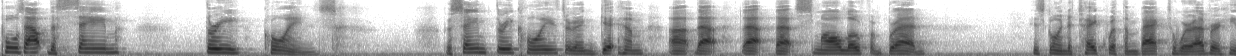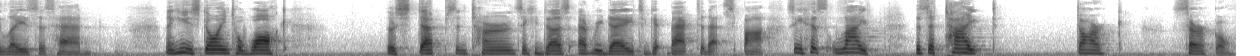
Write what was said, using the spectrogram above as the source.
pulls out the same three coins. The same three coins that are going to get him uh, that, that, that small loaf of bread. He's going to take with him back to wherever he lays his head. Then he's going to walk those steps and turns that he does every day to get back to that spot. See, his life is a tight, dark circle.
